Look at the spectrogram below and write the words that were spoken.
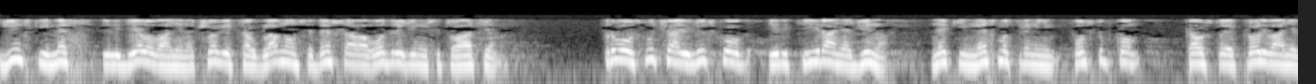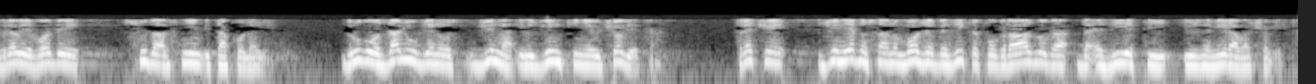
Džinski mes ili djelovanje na čovjeka uglavnom se dešava u određenim situacijama. Prvo u slučaju ljudskog iritiranja džina nekim nesmotrenim postupkom kao što je prolivanje vrele vode, sudar s njim i tako dalje. Drugo, zaljubljenost džina ili džinkinje u čovjeka. Treće, džin jednostavno može bez ikakvog razloga da ezijeti i uznemirava čovjeka.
